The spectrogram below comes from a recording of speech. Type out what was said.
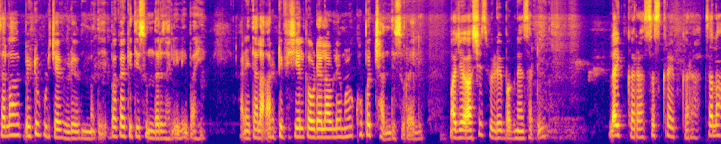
चला भेटू पुढच्या व्हिडिओमध्ये. बघा किती सुंदर झालेली बाही आणि त्याला आर्टिफिशियल कवड्या लावल्यामुळं खूपच छान दिसू राहिली. माझे असेच व्हिडिओ बघण्यासाठी लाईक करा सबस्क्राईब करा. चला.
